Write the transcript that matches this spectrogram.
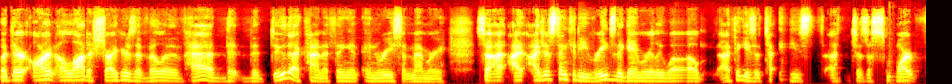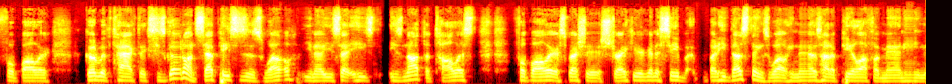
but there aren't a lot of strikers that Villa have had that, that do that kind of thing in, in recent memory. So I, I just think that he reads the game really well. I think he's a he's a, just a smart footballer good with tactics. He's good on set pieces as well. You know, you said he's he's not the tallest footballer, especially a striker you're going to see, but but he does things well. He knows how to peel off a man. He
